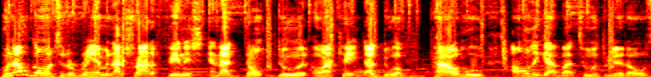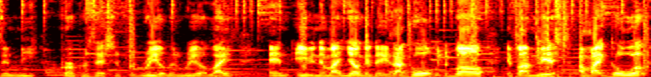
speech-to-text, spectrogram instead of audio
when I'm going to the rim and I try to finish and I don't do it or I can't, I do a power move, I only got about two or three of those in me per possession for real in real life. And even in my younger days, I go up with the ball. If I missed, I might go up.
